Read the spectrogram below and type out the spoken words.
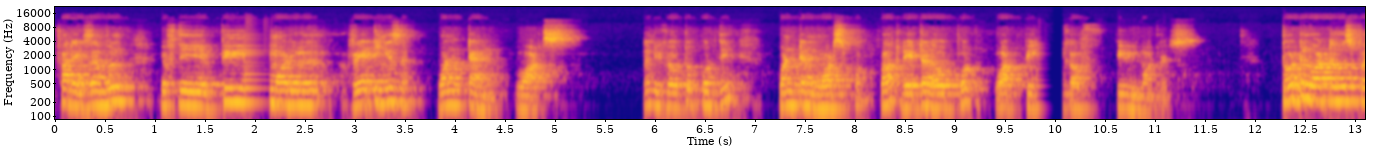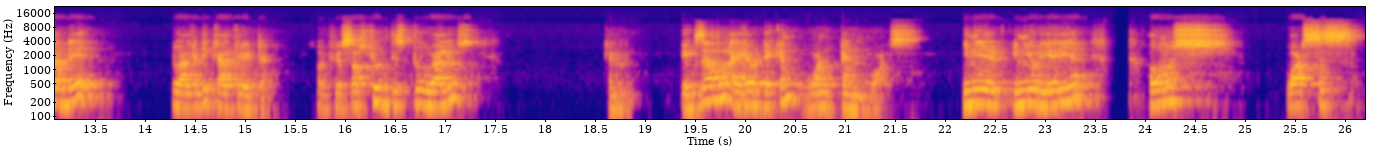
For example, if the PV module rating is 110 watts, then you have to put the 110 watts for rated output watt peak of PV modules. Total watt hours per day, you already calculated. So if you substitute these two values, can example I have taken 110 watts. In your in your area, how much watts is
